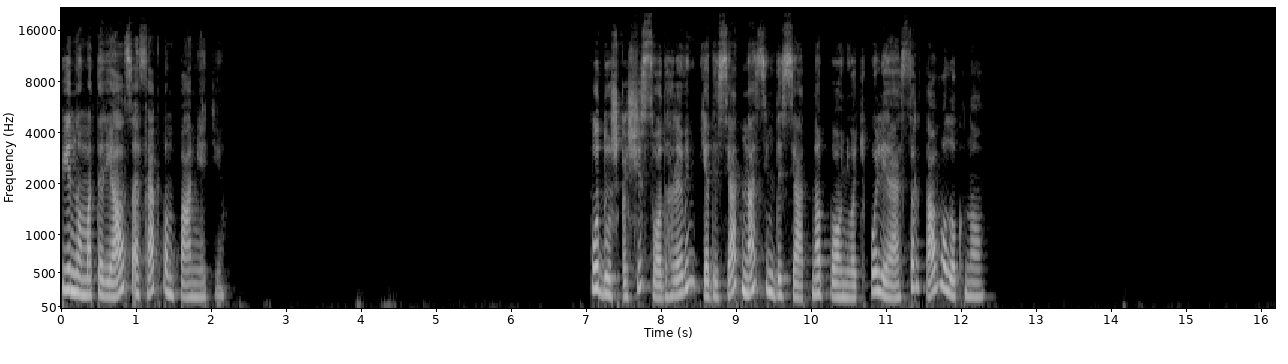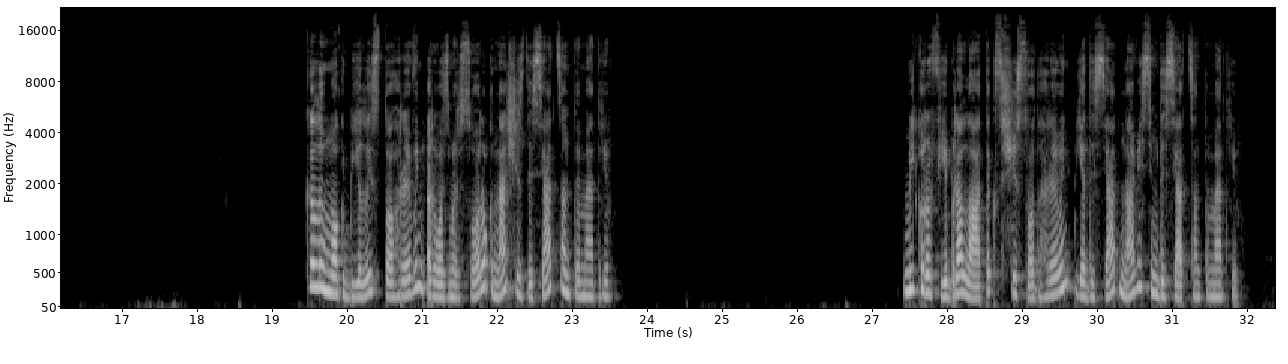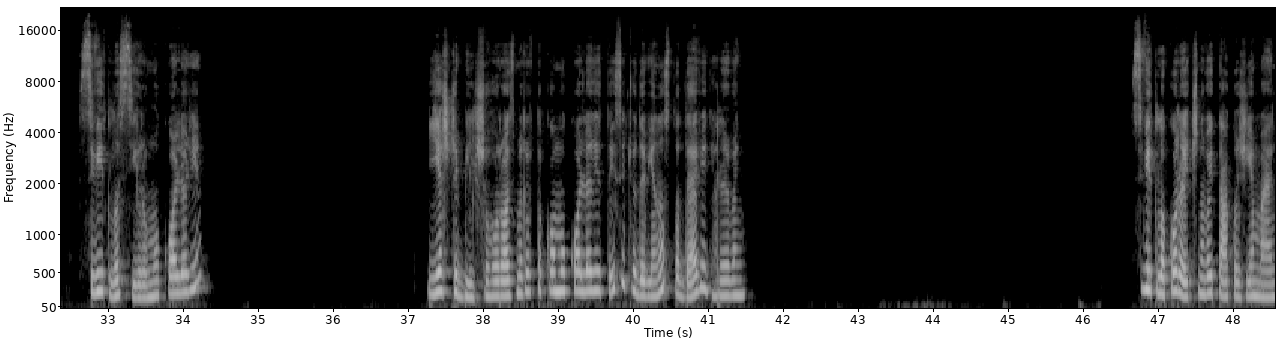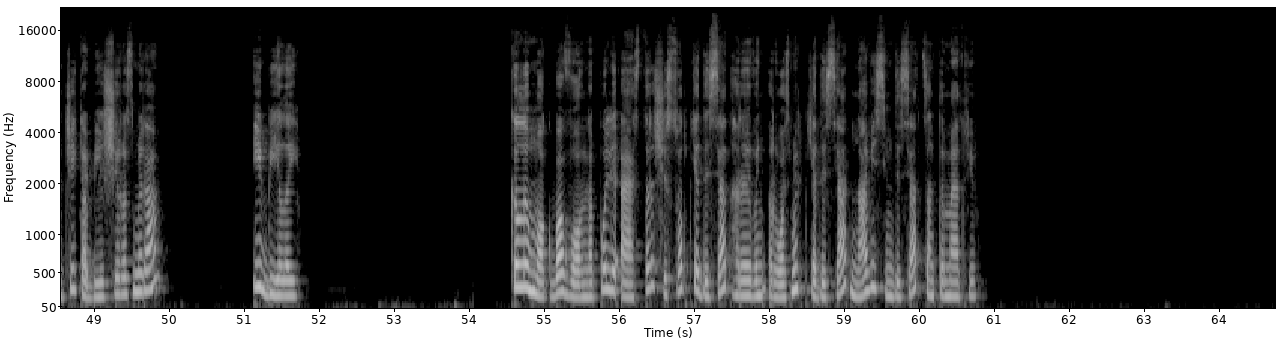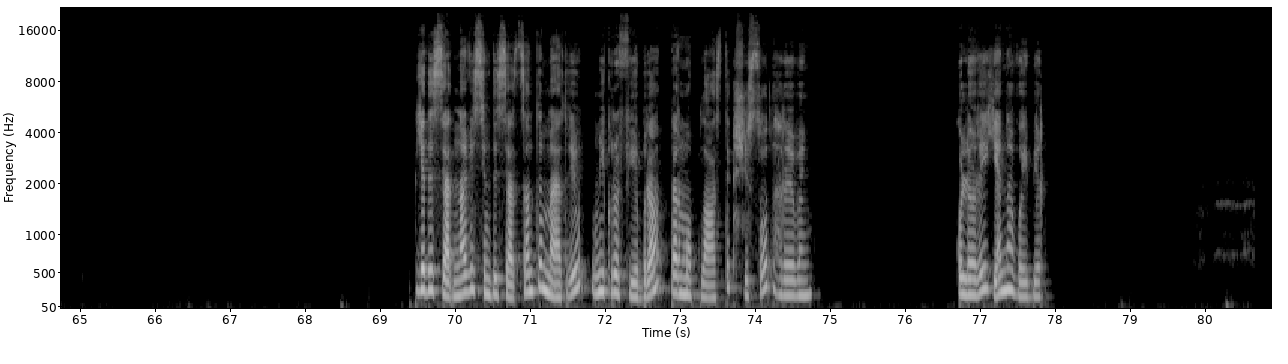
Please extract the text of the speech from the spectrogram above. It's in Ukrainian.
Піноматеріал з ефектом пам'яті. Подушка 600 гривень 50 на 70 наповнювач поліестер та волокно. Килимок білий 100 гривень розмір 40 на 60 см. Мікрофібра латекс 600 гривень 50 на 80 см. Світло-сірому кольорі. Є ще більшого розміру в такому кольорі 1099 гривень. Світло-коричневий також є менший та більші розміра. І білий. Килимок бавовна поліестер 650 гривень, розмір 50 на 80 см. П'ятдесят на 80 см мікрофібра термопластик 600 гривень. Кольори є на вибір.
